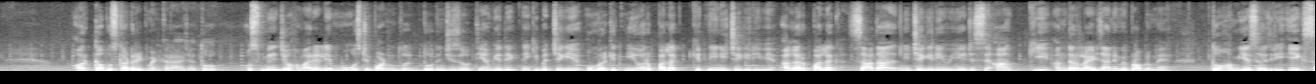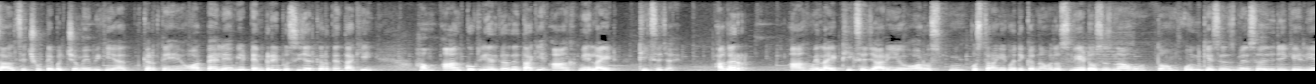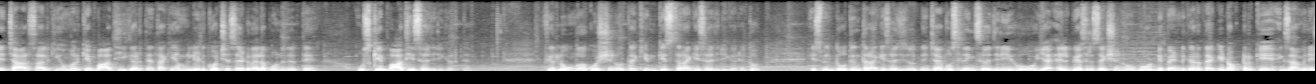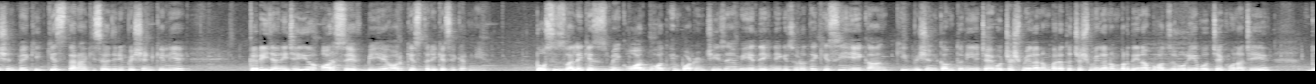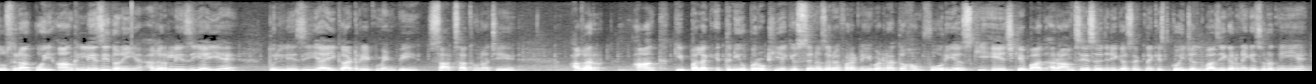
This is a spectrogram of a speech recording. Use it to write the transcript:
और कब उसका ट्रीटमेंट कराया जाए। तो उसमें जो हमारे लिए मोस्ट इंपॉर्टेंट दो, दो तीन चीज़ें होती हैं हम ये देखते हैं कि बच्चे की उम्र कितनी है और पलक कितनी नीचे गिरी हुई है। अगर पलक ज़्यादा नीचे गिरी हुई है जिससे आँख की अंदर लाइट जाने में प्रॉब्लम है तो हम ये सर्जरी एक साल से छोटे बच्चों में भी किया करते हैं और पहले हम ये टेम्प्रेरी प्रोसीजर करते हैं ताकि हम आँख को क्लियर कर दें ताकि आँख में लाइट ठीक से जाए। अगर आँख में लाइट ठीक से जा रही हो और उस उस तरह की कोई दिक्कत ना मतलब स्वीएटोसिस ना हो तो हम उन केसेस में सर्जरी के लिए चार साल की उम्र के बाद ही करते हैं, ताकि हम लिड को अच्छे से डेवलप होने देते हैं, उसके बाद ही सर्जरी करते हैं। फिर लोगों का क्वेश्चन होता है कि हम किस तरह की सर्जरी करें तो इसमें दो तीन तरह की सर्जरी होती हैं, चाहे वो स्लिंग सर्जरी हो या एल पी रिसेक्शन हो, वो डिपेंड करता है कि डॉक्टर के एग्जामिनेशन पे कि किस तरह की सर्जरी पेशेंट के लिए करी जानी चाहिए और सेफ़ भी है और किस तरीके से करनी है। टोसिस वाले केसेस में एक और बहुत इंपॉर्टेंट चीज़ है, हमें ये देखने की ज़रूरत है, किसी एक आँख की विजन कम तो नहीं है, चाहे वो चश्मे का नंबर है तो चश्मे का नंबर देना बहुत ज़रूरी है, वो चेक होना चाहिए। दूसरा, कोई आँख लेज़ी तो नहीं है। अगर लेज़ी आई है तो लेज़ी आई का ट्रीटमेंट भी साथ साथ होना चाहिए। अगर आँख की पलक इतनी ऊपर उठी है कि उससे नज़र में फ़र्क नहीं पड़ रहा है तो हम फोर इयर्स की एज के बाद आराम से सर्जरी कर सकते हैं, किस, कोई जल्दबाजी करने की ज़रूरत नहीं है।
